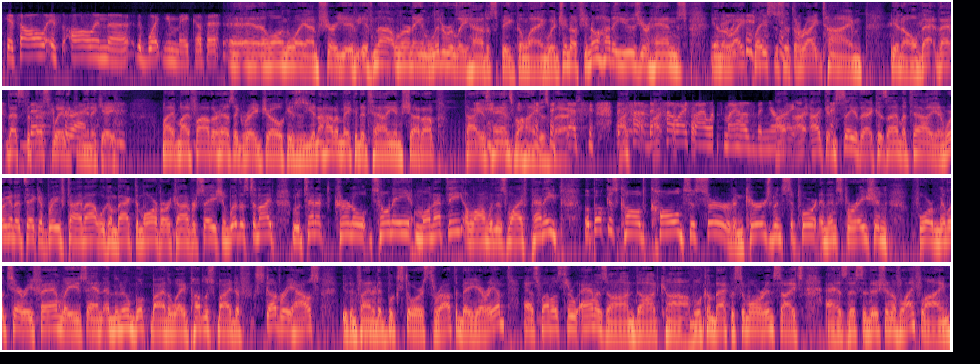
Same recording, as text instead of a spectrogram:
it's all it's all in the, the what you make of it. And along the way, I'm sure you, if, if not learning literally how to speak the language, you know, if you know how to use your hands in the right places at the right time, you know that that that's the That's best way correct. to communicate. My my father has a great joke. He says, "You know how to make an Italian shut up? Tie his hands behind his back." that's that's, how, that's how I silence my husband. You're right. I, I, I can say that because I'm Italian. We're going to take a brief time out. We'll come back to more of our conversation. With us tonight, Lieutenant Colonel Tony Monetti, along with his wife Penny. The book is called Called to Serve Encouragement, Support, and Inspiration for Military Families. And, and the new book, by the way, published by Discovery House. You can find it at bookstores throughout the Bay Area, as well as through Amazon.com. We'll come back with some more insights as this edition of Lifeline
